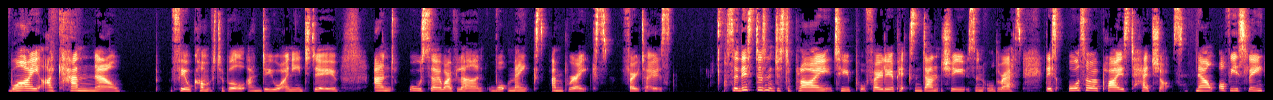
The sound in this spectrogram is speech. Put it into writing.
why I can now feel comfortable and do what I need to do. And also, I've learned what makes and breaks photos. So this doesn't just apply to portfolio pics and dance shoots and all the rest. This also applies to headshots. Now, obviously,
